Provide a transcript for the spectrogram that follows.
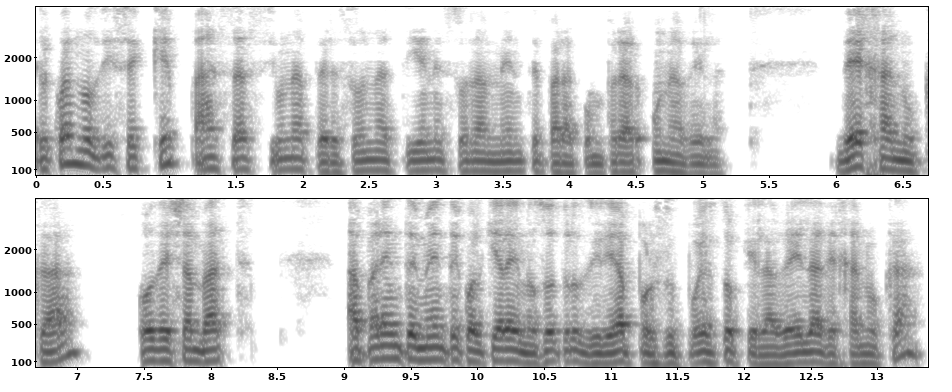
el cual nos dice qué pasa si una persona tiene solamente para comprar una vela, de Hanukkah o de Shabbat. Aparentemente cualquiera de nosotros diría, por supuesto, que la vela de Hanukkah.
